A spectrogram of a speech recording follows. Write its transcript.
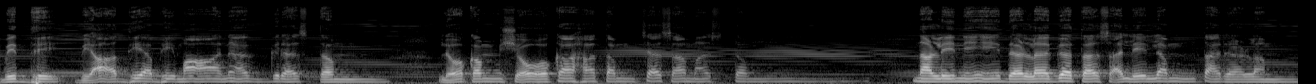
വിദ്ധി വ്യാധ്യഭിമാനഗ്രസ്തം ലോകം ശോകഹതം ച സമസ്തം. നളിനി ദളഗത സലിലം തരളം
